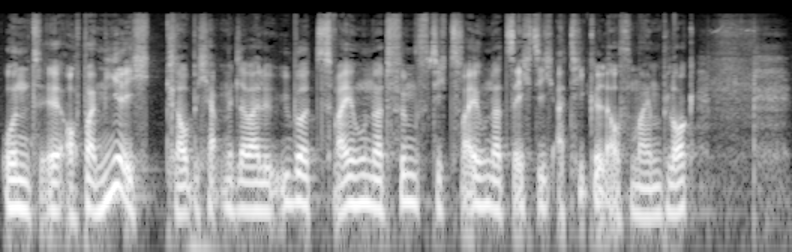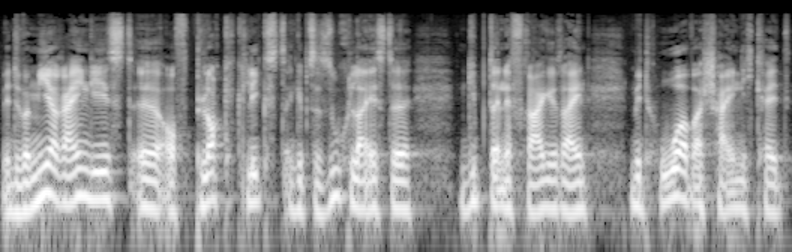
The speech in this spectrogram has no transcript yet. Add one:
Und äh, auch bei mir, ich glaube, ich habe mittlerweile über 250, 260 Artikel auf meinem Blog. Wenn du bei mir reingehst, äh, auf Blog klickst, dann gibt's eine Suchleiste, gib deine Frage rein. Mit hoher Wahrscheinlichkeit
